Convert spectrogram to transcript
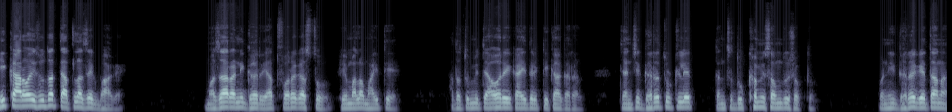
ही कारवाईसुद्धा त्यातलाच एक भाग आहे. मजार आणि घर यात फरक असतो हे मला माहिती आहे. आता तुम्ही त्यावरही काहीतरी टीका कराल. ज्यांची घरं तुटलेत त्यांचं दुःख मी समजू शकतो. पण ही घरं घेताना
